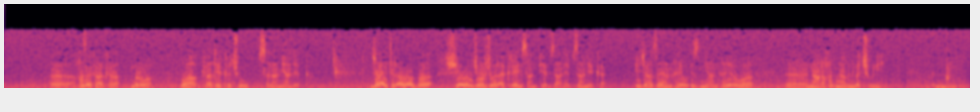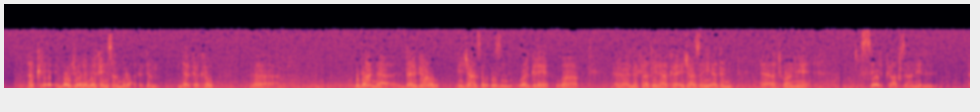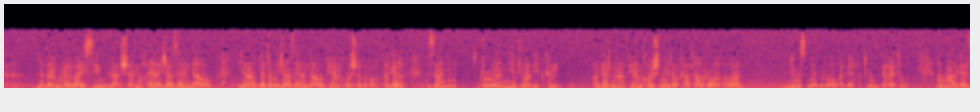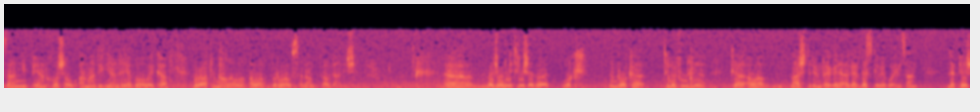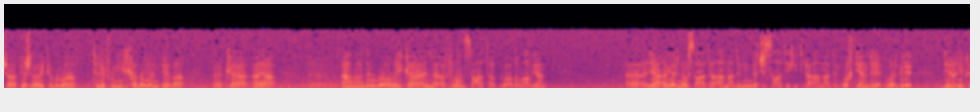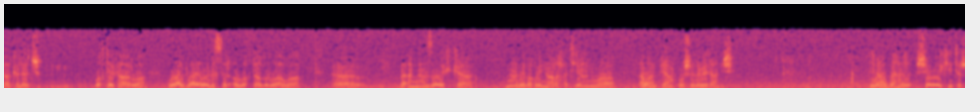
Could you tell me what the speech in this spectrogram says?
حەزەکەکە بڕوە و کاتێک کە چوو سەلامیان لێ بکە جائیتر ئەوە بە شێوەی جۆرجۆر ئەکرێ ئینسان پێ بزانێ بزانێت کە ئجاازیان هەیە و ئزنیان هەیە و ناڕەحەت نابن بەچوونی ئەکرێ بەو جۆرە بێککە ئینسان بڕاتە دەم دەرکەکە و بدان لە دەرگا و ئجاازە و ئزن وەرگێ و لە کاتێکا کە ئجاازەی ئەدەن ئەتوانێ سیر کابزانێ لەبەر و دەربایسی و لە شەرم و حیا ئجاازەیاندا و یا بەدڵ ئجاازەیانداوە پێیان خۆشە بڕوە ئەگەر زانی ڕویان نییە جوابی بکەن ئەگەر نا پێیان خۆش نییە لەو کاتا بڕوە ئەوە دروست نییە بڕوە ئەبێ حتون بگەڕێتەوە ئەمما ئەگەر زانی پێیان خۆشە و ئامادەگیان هەیە بۆ ئەوەی کە بڕاتە ماڵەوە ئەوە بڕوا و سەسلام کاودانیش بە جۆری تریش ئەبێ وەک ئەمڕۆکە تەلەفۆن هەیە کە ئەوە باشترین ڕێگەیە ئەگەر دەستکەوێ بۆ ئینسان لە پێشە پێش لەوەی کە بڕوە تەلەفۆنی خەبەریان پێبا کە ئایا ئامادەن بۆ ئەوەی کە لە فلان سعاتە بڕوا بۆ ماڵیان یا ئەگەر لەو ساعتە ئامادەنین لە چه ساعتێکی تررا ئامادەن وەختیان لێ وەرگێ دیاری بکە کە لە وەختێکە ئەڕوە وا دوای ئەوە لەسەر ئەو وەختا بڕواوە بە ئەنازەوەک کە نابێ بەهۆی ناڕەحەتیان و ئەوان پێیان خۆشە لەوێ دانیشی یا بە هەر شێوەیەکی تر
